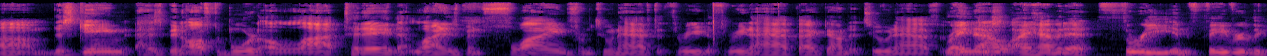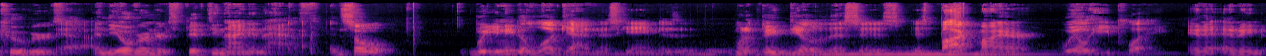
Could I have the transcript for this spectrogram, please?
Um, this game has been off the board a lot today. That line has been flying from two and a half to three to three and a half, back down to two and a half. I Right mean, now, just- I have it at 3 in favor of the Cougars, Yeah. and the over under is 59 and a half. and so what you need to look at in this game is what a big deal of this is is Bachmeier. Will he play? And I mean,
